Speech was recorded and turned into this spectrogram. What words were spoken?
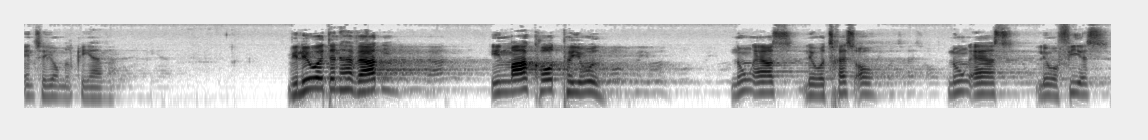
indtil yom al-qiyamah. Vi lever i den her verden i en meget kort periode. Nogle af os lever 60 år, nogle af os lever 80,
